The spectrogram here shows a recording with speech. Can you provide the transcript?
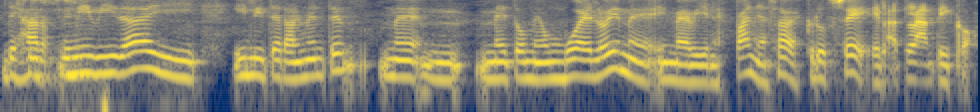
dejar sí, sí. mi vida y, y literalmente me, me tomé un vuelo y me, y me vi en España, ¿sabes? Crucé el Atlántico.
